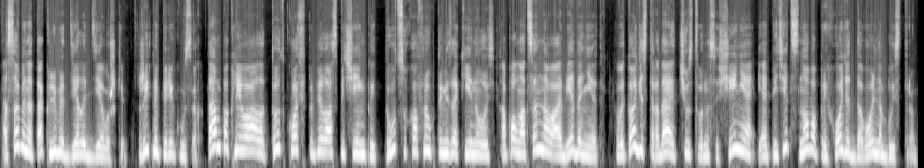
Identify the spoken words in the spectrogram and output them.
Особенно так любят делать девушки. Жить на перекусах. Там поклевала, тут кофе попила с печенькой, тут сухофруктами закинулась, а полноценного обеда нет. В итоге страдает чувство насыщения, и аппетит снова приходит довольно быстро.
